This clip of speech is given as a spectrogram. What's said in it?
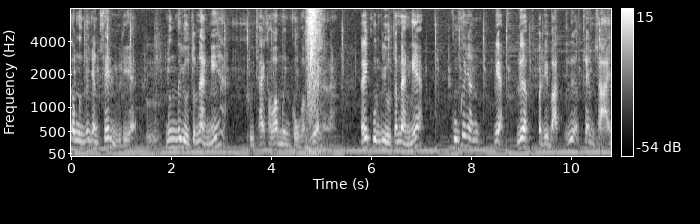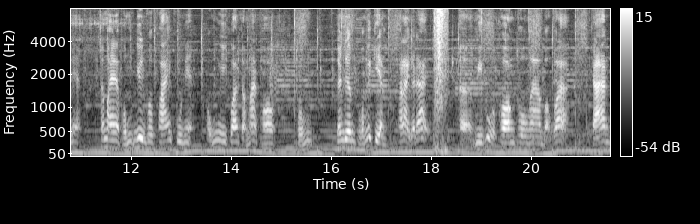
ก็มึงก็ยังเส้นอยู่ดีอะอืมมึงมาอยู่ตำแหน่งเนี้ยคือใช้คำว่ามึงกูกับเพื่อนนะนะเฮ้ยคุณไปอยู่ตำแหน่งเนี้ยคุณก็ยังเนี่ยเลือกปฏิบัติเลือกเส้นสายเนี่ยทำไมอะผมยื่นโปรไฟล์ให้คุณเนี่ย ผมมีความสามารถพอ ผมเงินเดือนผมไม่เกี่ยงเท่าไหร่ก็ได้เอ่อมีผู้ปกครองโทรมาบอกว่าอาจารย์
